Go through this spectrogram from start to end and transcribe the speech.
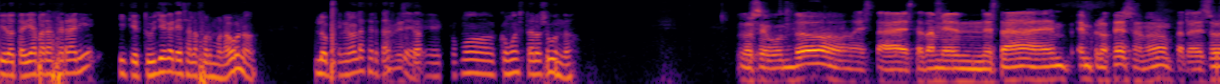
pilotaría para Ferrari y que tú llegarías a la Fórmula 1. Lo primero lo acertaste. Eh, ¿cómo, ¿Cómo está lo segundo? Lo segundo está, está también está en, en proceso, ¿no? Para eso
